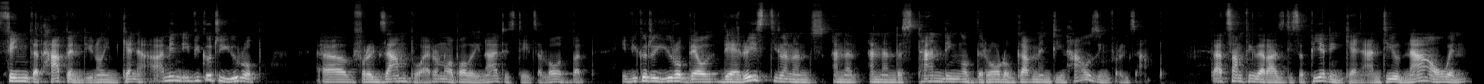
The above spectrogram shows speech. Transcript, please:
thing that happened, you know, in Kenya. I mean, if you go to Europe, uh, for example, I don't know about the United States a lot, but if you go to Europe, there, there is still an, an, an understanding of the role of government in housing, for example. That's something that has disappeared in Kenya until now when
